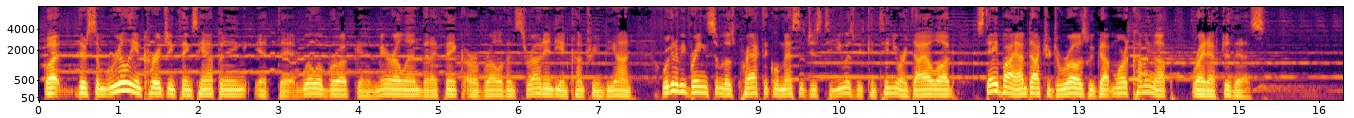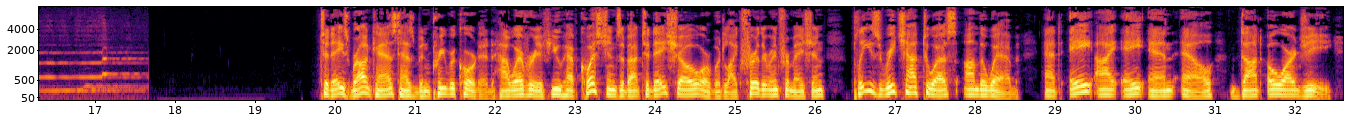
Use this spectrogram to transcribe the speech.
But there's some really encouraging things happening at, uh, at Willowbrook and in Maryland that I think are of relevance throughout Indian country and beyond. We're going to be bringing some of those practical messages to you as we continue our dialogue. Stay by. I'm Dr. DeRose. We've got more coming up right after this. Today's broadcast has been pre-recorded. However, if you have questions about today's show or would like further information, please reach out to us on the web at aianl.org.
